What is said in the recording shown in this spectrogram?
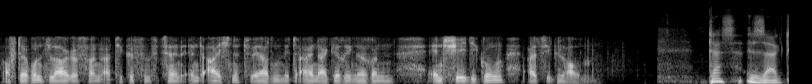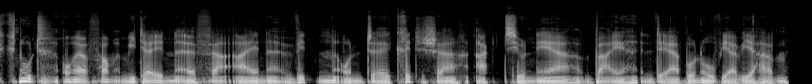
auf der Grundlage von Artikel 15 enteignet werden mit einer geringeren Entschädigung, als Sie glauben. Das sagt Knut Unger vom Mieterinnenverein Witten und äh, kritischer Aktionär bei der Bonovia. Wir haben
